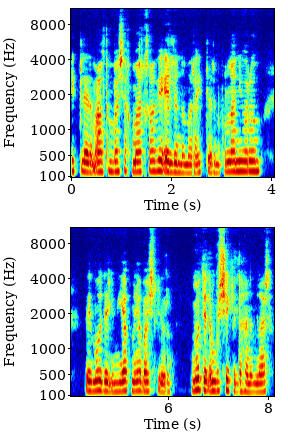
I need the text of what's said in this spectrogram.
İplerim altın başak marka ve 50 numara iplerimi kullanıyorum ve modelimi yapmaya başlıyorum. Modelim bu şekilde hanımlar.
